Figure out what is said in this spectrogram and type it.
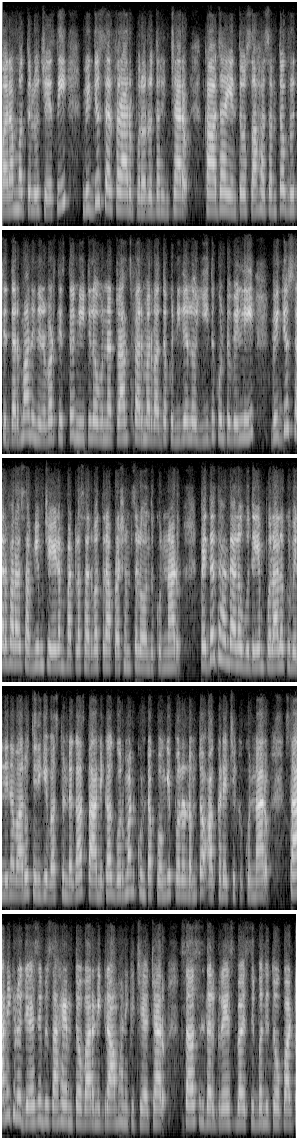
మరమ్మతులు చేసి విద్యుత్ సరఫరాను పునరుద్ధరించారు. కాజా ఎంతో సాహసంతో వృత్తి ధర్మాన్ని నిర్వర్తిస్తూ నీటిలో ఉన్న ట్రాన్స్ఫార్మర్ వద్దకు నీళ్ళలో ఈదుకుంటూ వెళ్ళి విద్యుత్ సరఫరా సవ్యం చేయడం పట్ల సర్వత్రా ప్రశంసలు అందుకున్నాడు. పెద్ద తాండాలో ఉదయం పొలాలకు వెళ్ళిన వారు తిరిగి వస్తుండగా స్థానిక గుర్మన్ కుంట పొంగి పొరడంతో అక్కడే చిక్కుకున్నారు. స్థానికులు జేసీబీ సహాయంతో వారిని గ్రామానికి చేర్చారు. తహసీల్దార్ గ్రేస్ బాయ్ సిబ్బందితో పాటు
